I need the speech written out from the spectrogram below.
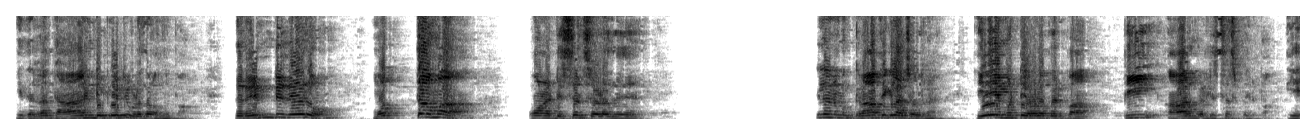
இதெல்லாம் தாண்டி போயிட்டு இவ்வளோ தூரம் வந்திருப்பான். இந்த ரெண்டு பேரும் மொத்தமாக போன டிஸ்டன்ஸ் எவ்வளவு? இல்லை நம்ம கிராஃபிக்கலாக சொல்கிறேன் ஏ மட்டும் எவ்வளோ போயிருப்பான்? பி ஆறுங்கிற டிஸ்டன்ஸ் போயிருப்பான். ஏ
